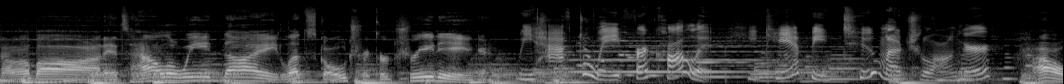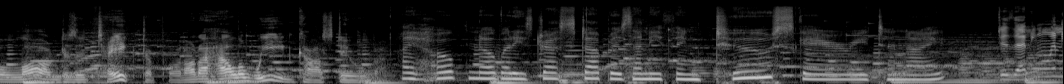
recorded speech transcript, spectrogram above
Come on, it's Halloween night. Let's go trick or treating. We have to wait for Colip. He can't be too much longer. How long does it take to put on a Halloween costume? I hope nobody's dressed up as anything too scary tonight. Does anyone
